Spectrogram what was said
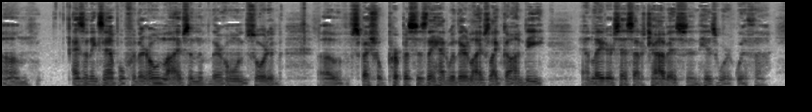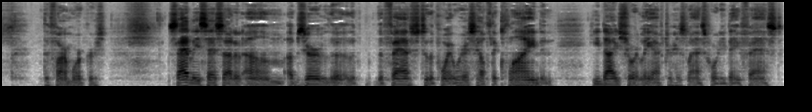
um, as an example for their own lives and the, their own sort of uh, special purposes they had with their lives, like Gandhi and later Cesar Chavez and his work with uh, the farm workers. Sadly, Cesar um, observed the, the, the fast to the point where his health declined and he died shortly after his last 40 day fast.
